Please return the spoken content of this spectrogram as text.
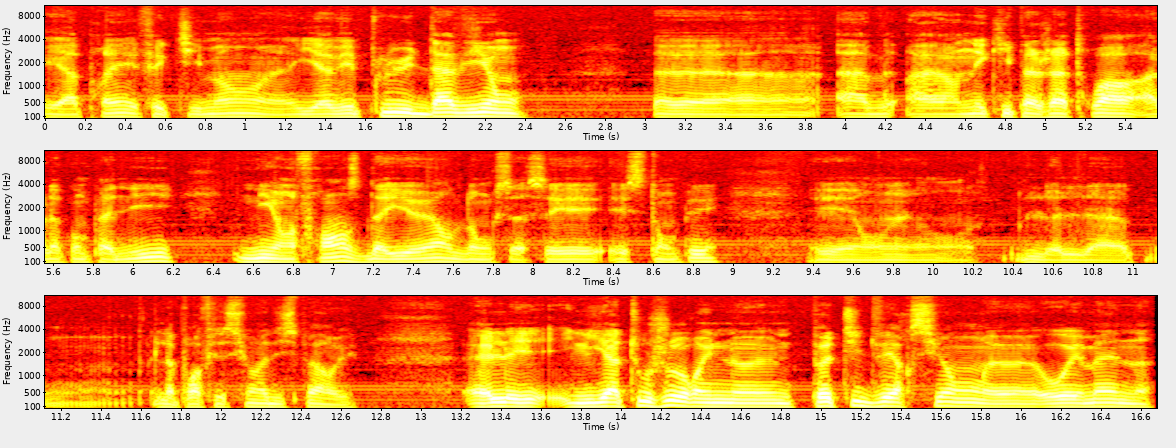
Et après, effectivement, il n'y avait plus d'avions euh, en équipage A3 à la compagnie, ni en France d'ailleurs, donc ça s'est estompé et la, profession a disparu. il y a toujours une, petite version euh, OMN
